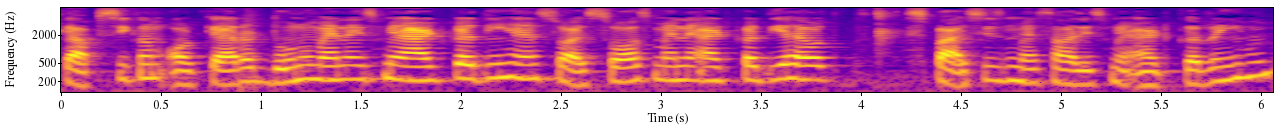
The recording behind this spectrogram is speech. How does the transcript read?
कैप्सिकम और कैरेट दोनों मैंने इसमें ऐड कर दी हैं। सोया सॉस मैंने ऐड कर दिया है और स्पाइसेस मैं सारी इसमें ऐड कर रही हूँ।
